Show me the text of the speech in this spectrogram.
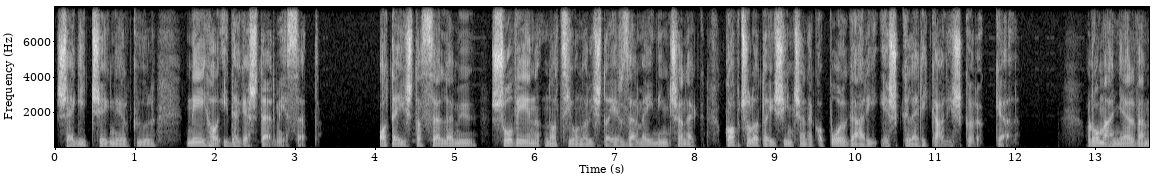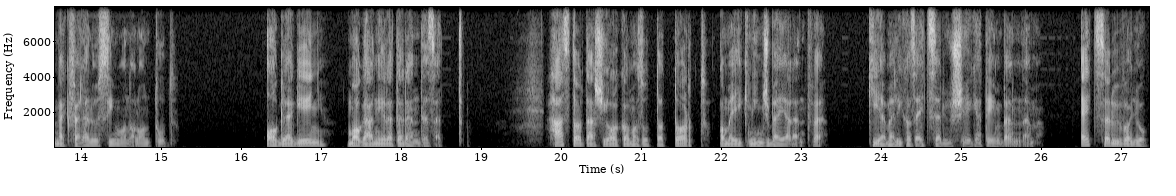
segítség nélkül, néha ideges természet. Ateista szellemű, sovén nacionalista érzelmei nincsenek, kapcsolatai sincsenek a polgári és klerikális körökkel. Román nyelven megfelelő színvonalon tud. Aglegény, magánélete rendezett. Háztartási alkalmazottat tart, amelyik nincs bejelentve kiemelik az egyszerűséget én bennem. Egyszerű vagyok,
